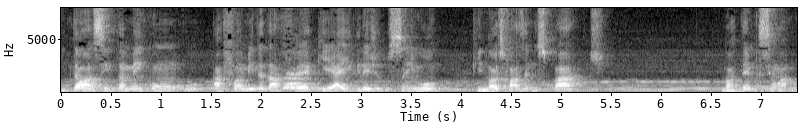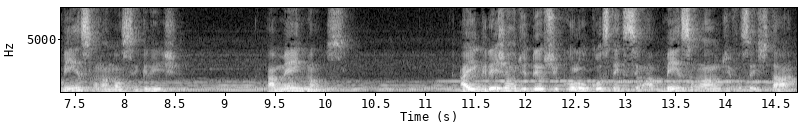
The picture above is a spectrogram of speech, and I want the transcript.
Então, assim também com a família da fé, que é a igreja do Senhor, que nós fazemos parte. Nós temos que ser uma bênção na nossa igreja. Amém, irmãos? A igreja onde Deus te colocou, você tem que ser uma bênção lá onde você está.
